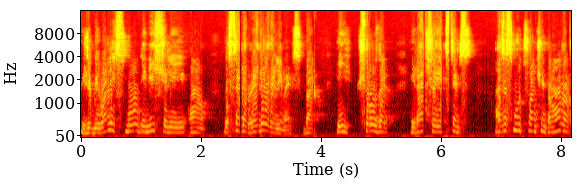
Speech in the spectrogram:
it will be only smooth initially on the set of regular elements, but he shows that it actually extends as a smooth function to all of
